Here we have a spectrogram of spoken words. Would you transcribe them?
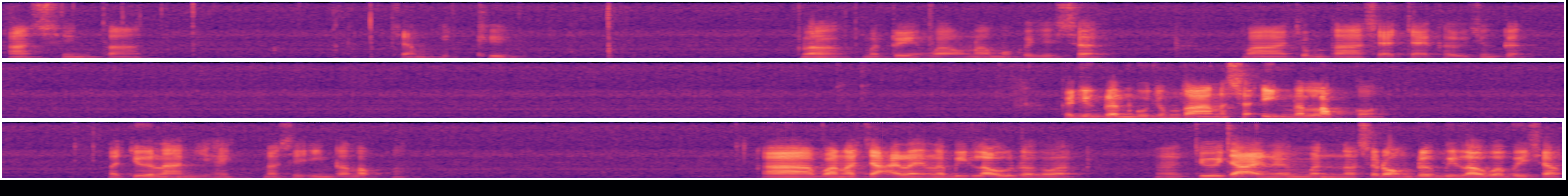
action task chấm xq rồi mình truyền vào nó một cái JSON và chúng ta sẽ chạy thử chương trình. Cái chương trình của chúng ta nó sẽ in ra log nó chưa làm gì hết nó sẽ in ra log à và nó chạy lên là bị lỗi rồi các bạn. À, chưa chạy nên mình sẽ đoán trước bị lỗi bởi vì sao?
